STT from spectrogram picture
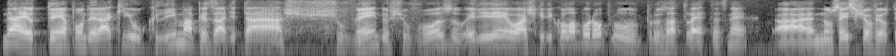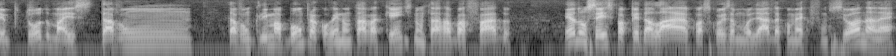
Não, eu tenho a ponderar que o clima, apesar de estar tá chovendo, chuvoso, ele, eu acho que ele colaborou para os atletas, né? Ah, não sei se choveu o tempo todo, mas estava um, tava um clima bom para correr, não estava quente, não estava abafado. Eu não sei se para pedalar com as coisas molhadas como é que funciona, né?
